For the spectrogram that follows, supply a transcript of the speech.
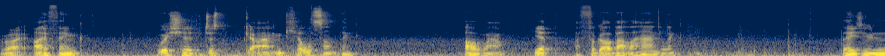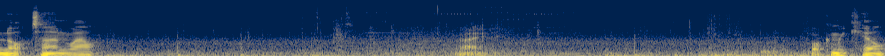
Right, I think we should just go out and kill something. Oh wow, yep, I forgot about the handling. They do not turn well. Right. What can we kill?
